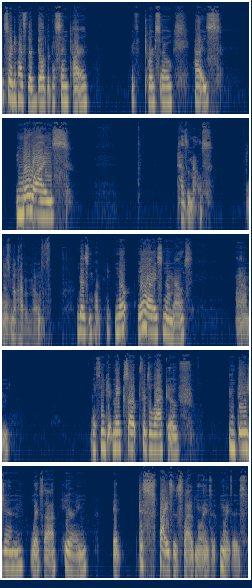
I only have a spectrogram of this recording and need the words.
sort of has the build of a centaur. Torso has no eyes. Has a mouth. It does Um, not have a mouth. doesn't have no no eyes, no mouth. Um, I think it makes up for the lack of vision with uh, hearing. It despises loud noise, noises,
